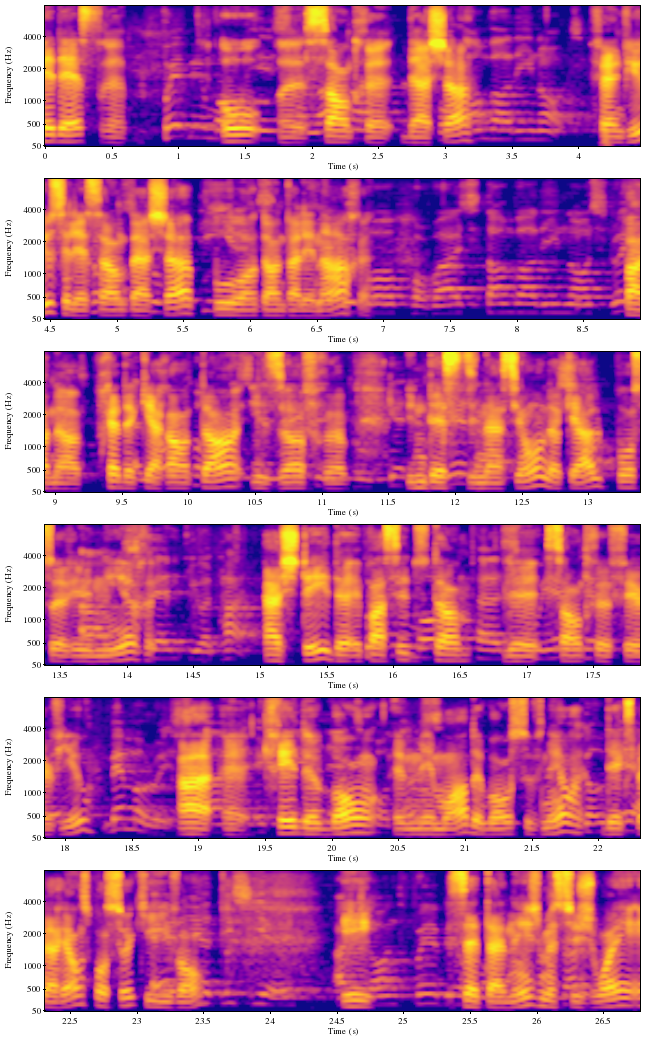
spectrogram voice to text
pédestres au euh, centre d'achat. Fairview, c'est le centre d'achat pour Don Valley Nord. Pendant près de 40 ans, ils offrent une destination locale pour se réunir, acheter et passer du temps. Le centre Fairview a euh, créé de bons mémoires, de bons souvenirs, d'expériences pour ceux qui y vont. Cette année, je me suis joint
